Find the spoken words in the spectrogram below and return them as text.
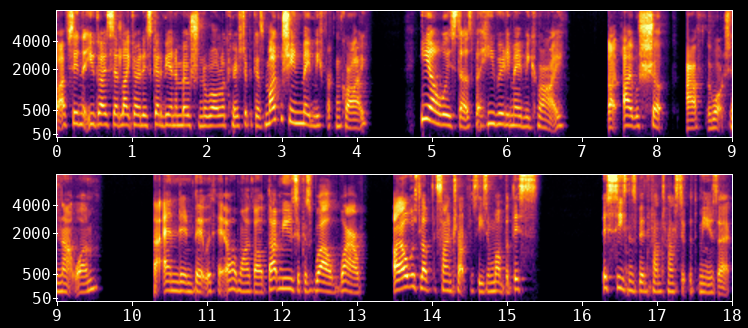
But I've seen that you guys said like, oh, it's going to be an emotional roller coaster because Michael Sheen made me freaking cry. He always does, but he really made me cry. Like I was shook after watching that one. That ending bit with it. Oh my god, that music as well. Wow. I always loved the soundtrack for season one, but this this season's been fantastic with the music.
